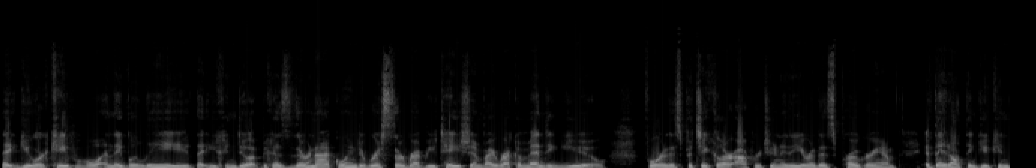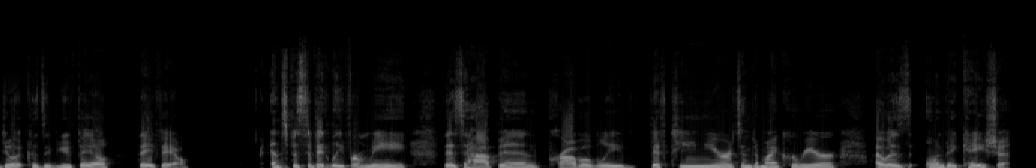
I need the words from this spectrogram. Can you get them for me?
that you are capable and they believe that you can do it because they're not going to risk their reputation by recommending you for this particular opportunity or this program if they don't think you can do it. Because if you fail, they fail. And specifically for me, this happened probably 15 years into my career. I was on vacation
